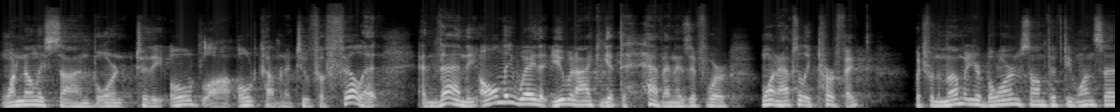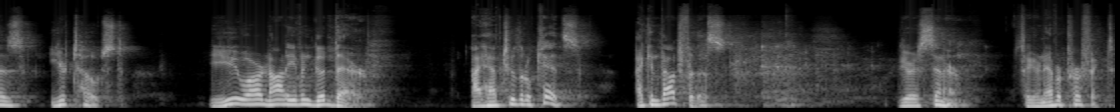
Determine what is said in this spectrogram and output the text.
one and only Son, born to the old law, old covenant, to fulfill it. And then the only way that you and I can get to heaven is if we're, one, absolutely perfect, which from the moment you're born, Psalm 51 says, you're toast. You are not even good there. I have two little kids. I can vouch for this. You're a sinner, so you're never perfect.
